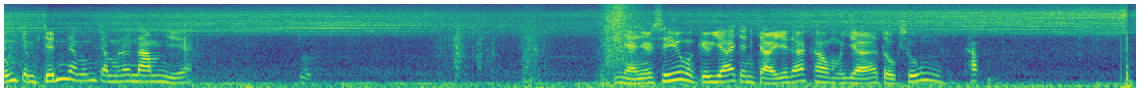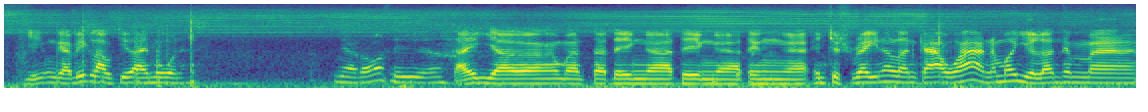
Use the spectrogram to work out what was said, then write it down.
490 hay 405 gì á. Nhà nhỏ xíu mà kêu giá trên trời dưới đất không bây giờ nó tuột xuống thấp. Vậy con gà biết lâu chưa ai mua nữa. Nhà đó thì ờ, tại giờ mà tiền ờ, tiền tiền interest rate nó lên cao quá nó mới vừa lên thêm ờ,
